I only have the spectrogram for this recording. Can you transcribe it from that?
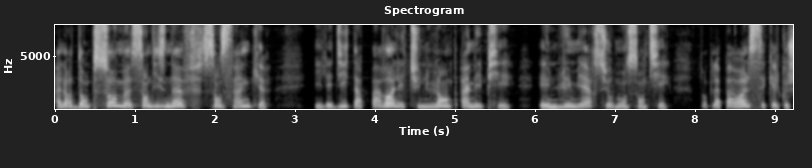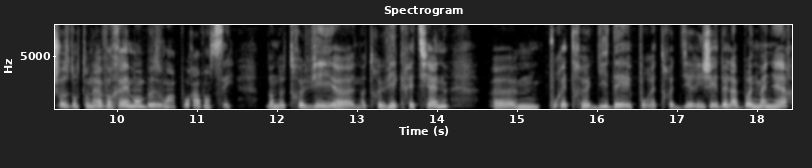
alors, dans Psaume 119, 105, il est dit Ta parole est une lampe à mes pieds et une lumière sur mon sentier. Donc, la parole, c'est quelque chose dont on a vraiment besoin pour avancer dans notre vie, euh, notre vie chrétienne. Pour être guidé, pour être dirigé de la bonne manière,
